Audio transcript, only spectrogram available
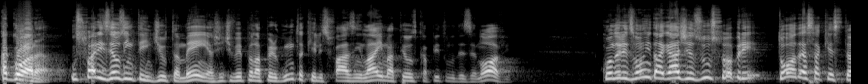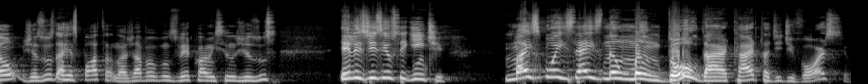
Agora, os fariseus entendiam também, a gente vê pela pergunta que eles fazem lá em Mateus capítulo 19, quando eles vão indagar Jesus sobre toda essa questão, Jesus dá a resposta, nós já vamos ver qual é o ensino de Jesus. Eles dizem o seguinte: Mas Moisés não mandou dar carta de divórcio?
